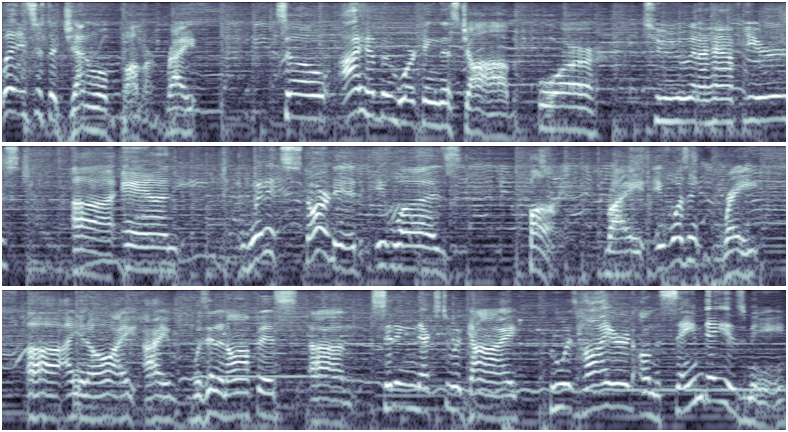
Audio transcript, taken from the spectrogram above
It's just a general bummer, right? So I have been working this job for two and a half years, uh, and when it started, it was fine, right? It wasn't great. Uh, you know, I, I was in an office um, sitting next to a guy who was hired on the same day as me,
